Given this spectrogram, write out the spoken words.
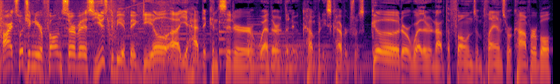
All right, switching to your phone service used to be a big deal. Uh, you had to consider whether the new company's coverage was good or whether or not the phones and plans were comparable.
